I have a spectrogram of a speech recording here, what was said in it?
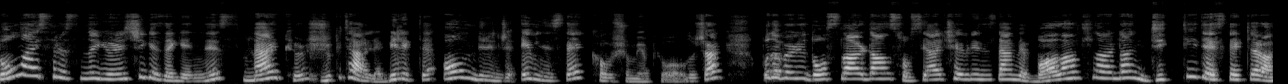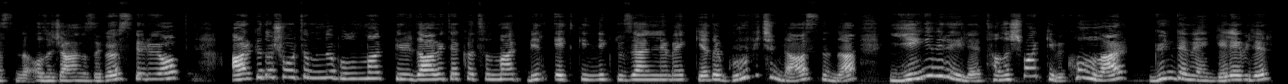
Dolunay sırasında yönetici gezegeniniz Merkür Jüpiter'le birlikte 11. evinizde kavuşum yapıyor olacak. Bu da böyle dostlardan, sosyal çevrenizden ve bağlantılardan ciddi destekler aslında alacağınızı gösteriyor. Arkadaş ortamında bulunmak, bir davete katılmak, bir etkinlik düzenlemek ya da grup içinde aslında yeni biriyle tanışmak gibi konular gündeme gelebilir.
